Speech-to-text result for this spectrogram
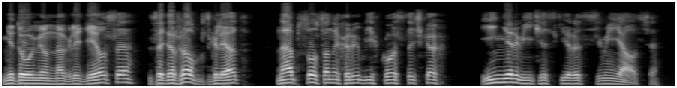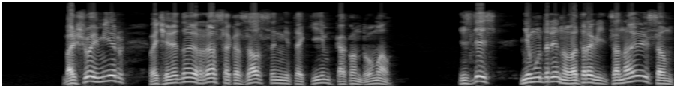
недоуменно огляделся, задержал взгляд на обсосанных рыбьих косточках и нервически рассмеялся. Большой мир в очередной раз оказался не таким, как он думал. Здесь не мудрено отравиться наисом,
